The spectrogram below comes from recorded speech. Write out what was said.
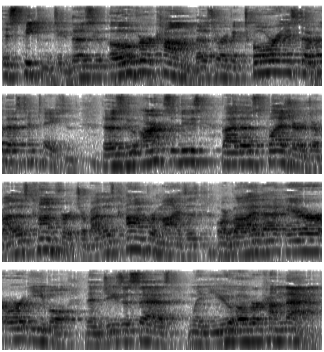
is speaking to, those who overcome, those who are victorious over those temptations those who aren't seduced by those pleasures or by those comforts or by those compromises or by that error or evil, then Jesus says, when you overcome that,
